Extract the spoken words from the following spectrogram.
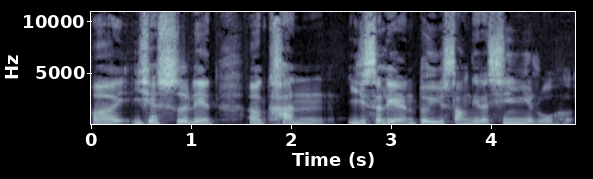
呃一些试炼，呃，看以色列人对于上帝的心意如何。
